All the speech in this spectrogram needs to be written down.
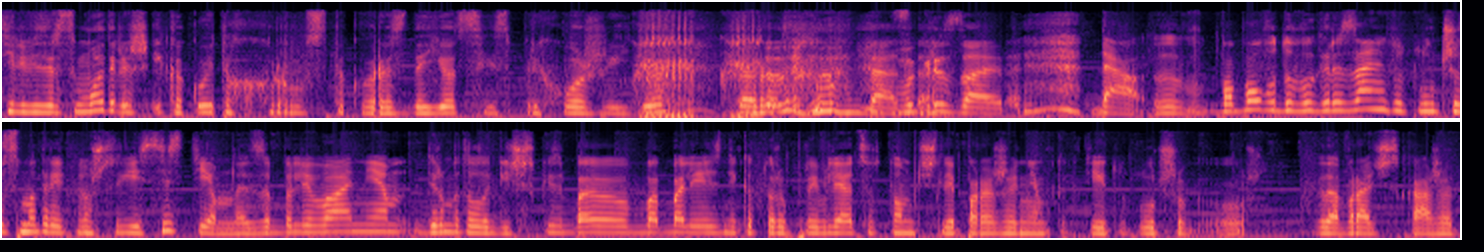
телевизор смотришь, и какой-то хруст такой раздается из прихожей, идет, выгрызает. Да, э, по поводу выгрызания тут лучше смотреть, потому что есть системные заболевания, дерматологические бо- болезни, которые проявляются в том числе поражением когтей. Тут лучше, э, когда врач скажет.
